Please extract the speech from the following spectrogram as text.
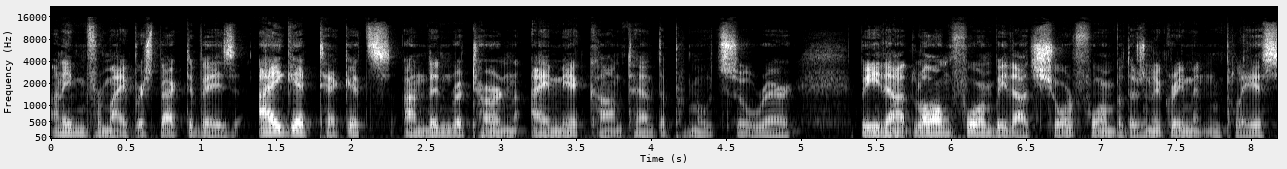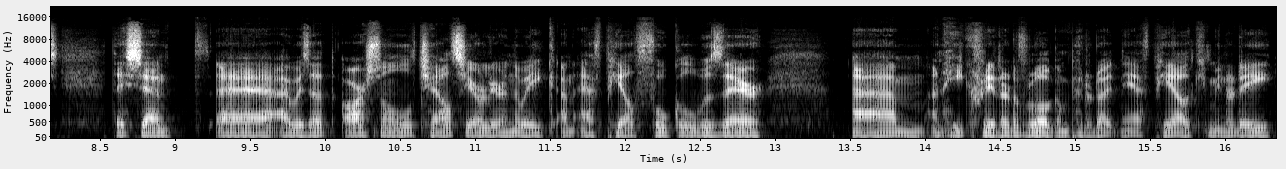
and even from my perspective, is I get tickets, and in return, I make content that promotes Sorare, be that long form, be that short form. But there's an agreement in place. They sent. Uh, I was at Arsenal Chelsea earlier in the week, and FPL Focal was there, um, and he created a vlog and put it out in the FPL community.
